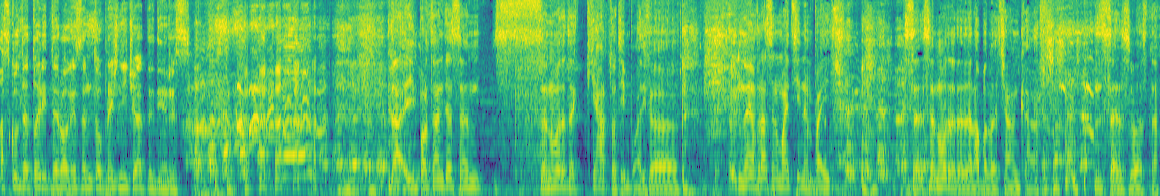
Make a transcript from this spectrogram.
ascultătorii te roagă să nu te oprești niciodată din râs. Dar important e să, să nu râdă chiar tot timpul. Adică noi am vrea să-l mai ținem pe aici. Să, să nu râdă de la Bălăceanca În sensul ăsta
